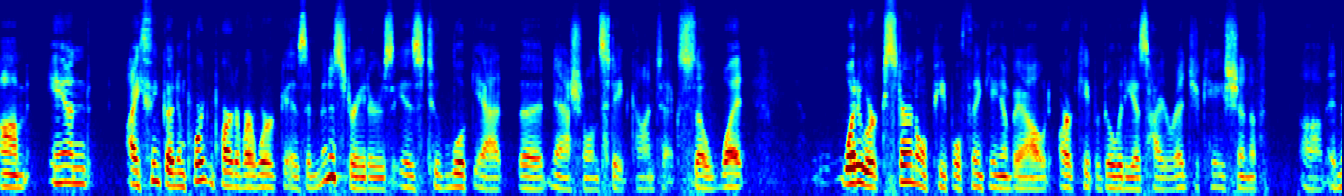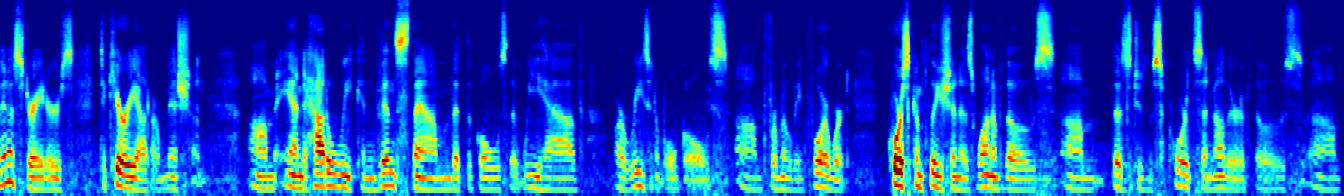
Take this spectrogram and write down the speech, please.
um, and I think an important part of our work as administrators is to look at the national and state context. So what what are external people thinking about our capability as higher education of, um, administrators to carry out our mission? Um, and how do we convince them that the goals that we have are reasonable goals um, for moving forward? Course completion is one of those. Um, the student support's another of those. Um,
